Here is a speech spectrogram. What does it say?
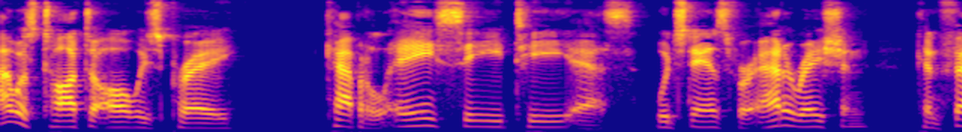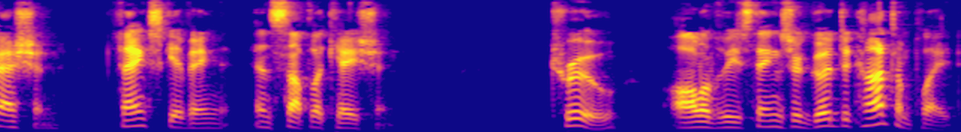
I was taught to always pray capital A C T S, which stands for adoration, confession, thanksgiving, and supplication. True, all of these things are good to contemplate,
